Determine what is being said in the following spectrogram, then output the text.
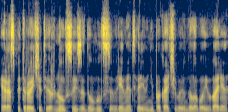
Ирас Петрович отвернулся и задумался, время от времени покачивая головой Варя,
